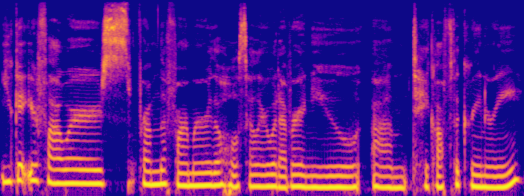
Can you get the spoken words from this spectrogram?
you get your flowers from the farmer, the wholesaler, whatever, and you um, take off the greenery.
